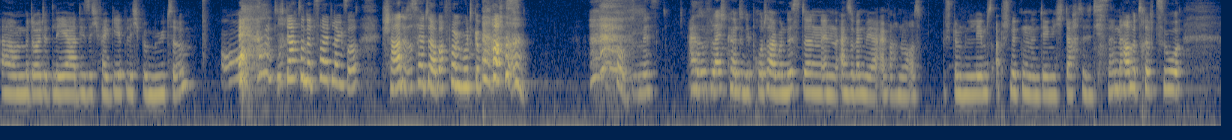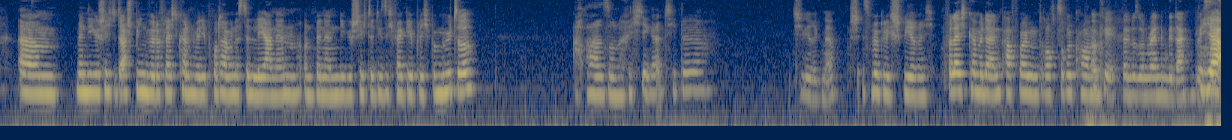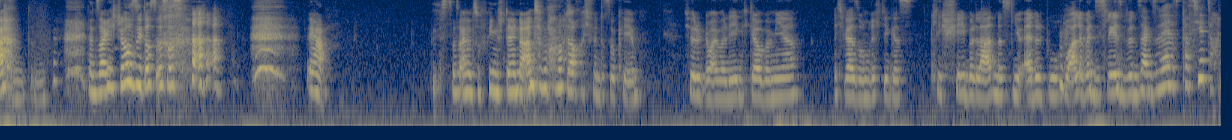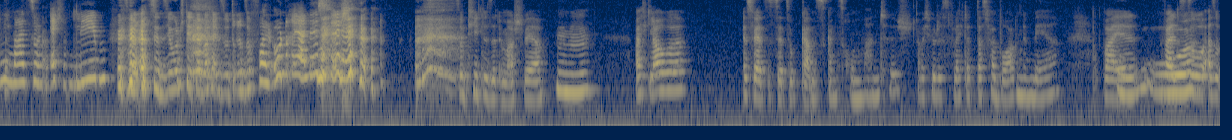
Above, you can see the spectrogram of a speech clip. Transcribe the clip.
ähm, bedeutet Lea, die sich vergeblich bemühte. Oh. Und ich dachte eine Zeit lang so, schade, das hätte aber voll gut gepasst. oh, Mist. Also vielleicht könnte die Protagonistin, in, also wenn wir einfach nur aus bestimmten Lebensabschnitten, in denen ich dachte, dieser Name trifft zu, ähm, wenn die Geschichte da spielen würde, vielleicht könnten wir die Protagonistin Lea nennen und wir nennen die Geschichte, die sich vergeblich bemühte. Aber so ein richtiger Titel Schwierig, ne? ist wirklich schwierig. Vielleicht können wir da in ein paar Folgen drauf zurückkommen. Okay, wenn du so einen random Gedankenblitz Ja. hast, dann, dann Dann sage ich Josie, das ist es. ja. Ist das eine zufriedenstellende Antwort? Doch, ich finde das okay. Ich würde mal überlegen, ich glaube bei mir, ich wäre so ein richtiges klischeebeladenes New Adult Buch, wo alle, wenn sie es lesen würden, sagen so, hey, das passiert doch niemals so im echten Leben. So eine Rezension steht da wahrscheinlich so drin, so voll unrealistisch. so Titel sind immer schwer. Mhm. Aber ich glaube, es wäre jetzt, jetzt so ganz, ganz romantisch, aber ich würde es vielleicht das, das verborgene Meer, weil, weil Oh. es so, also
